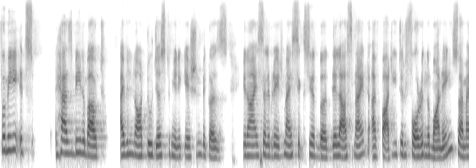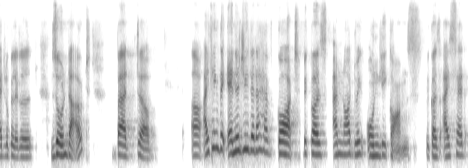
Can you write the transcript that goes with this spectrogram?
For me, it's has been about I will not do just communication because, you know, I celebrated my 60th birthday last night. I've partied till four in the morning, so I might look a little zoned out. But uh, uh, I think the energy that I have got because I'm not doing only comms, because I said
